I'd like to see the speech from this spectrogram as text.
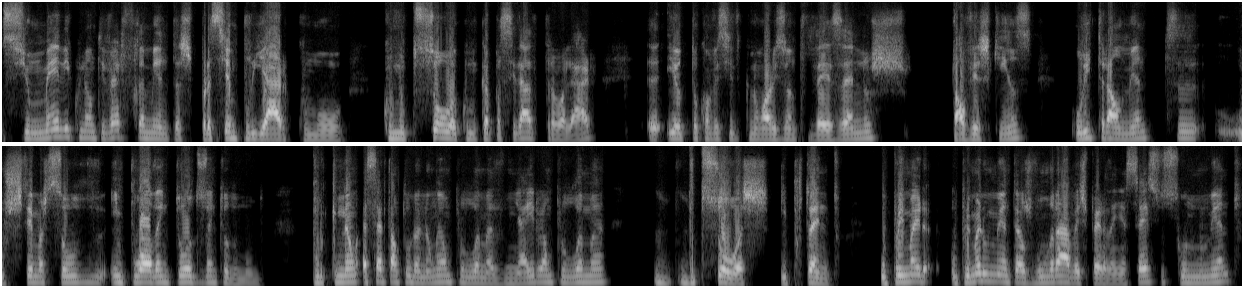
se um médico não tiver ferramentas para se ampliar como como pessoa, como capacidade de trabalhar, eh, eu estou convencido que num horizonte de 10 anos, talvez 15, literalmente os sistemas de saúde implodem todos em todo o mundo. Porque não, a certa altura não é um problema de dinheiro, é um problema de pessoas. E, portanto, o primeiro, o primeiro momento é os vulneráveis perdem acesso, o segundo momento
